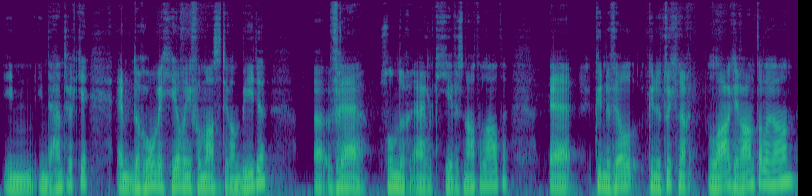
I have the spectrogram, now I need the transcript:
in, in de hand werken. En er gewoonweg heel veel informatie te gaan bieden, uh, vrij, zonder eigenlijk gegevens na te laten, uh, kunnen, veel, kunnen terug naar lagere aantallen gaan,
